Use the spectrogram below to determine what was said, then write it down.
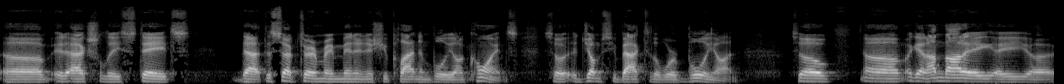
uh, it actually states that the Secretary may mint and issue platinum bullion coins. So it jumps you back to the word bullion. So um, again, I'm not a, a uh,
